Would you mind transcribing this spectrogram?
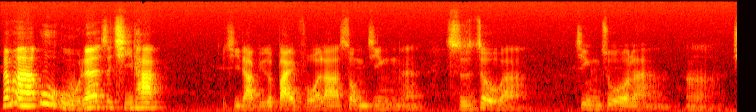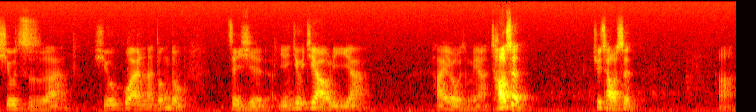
那么物五呢是其他，其他比如说拜佛啦、诵经啊、持咒啊、静坐啦、啊修止啊、修观啊等等这些的，研究教理呀，还有怎么样朝圣，去朝圣，啊，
